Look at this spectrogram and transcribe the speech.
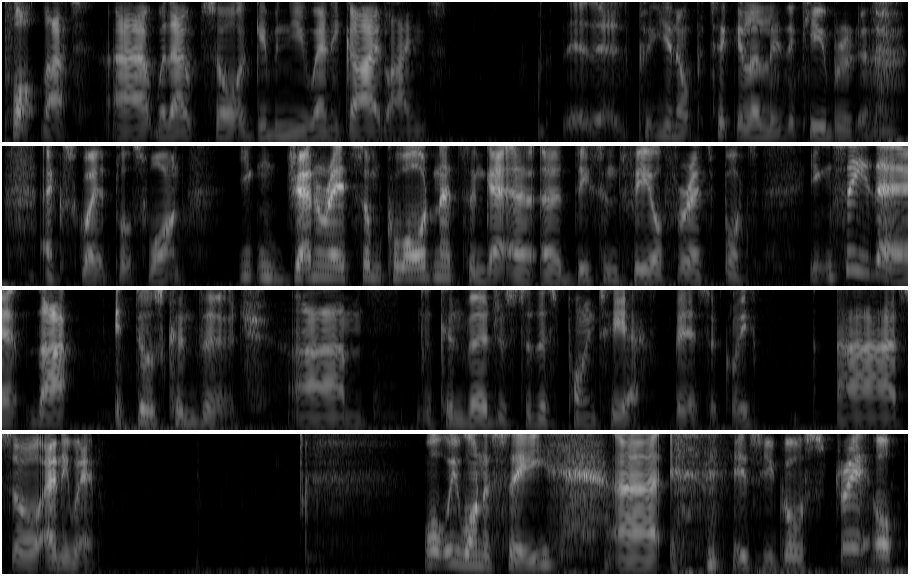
plot that uh, without sort of giving you any guidelines. Uh, you know, particularly the cube root of x squared plus 1. You can generate some coordinates and get a, a decent feel for it, but you can see there that it does converge. Um, it converges to this point here, basically. Uh, so anyway, what we want to see uh, is you go straight up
